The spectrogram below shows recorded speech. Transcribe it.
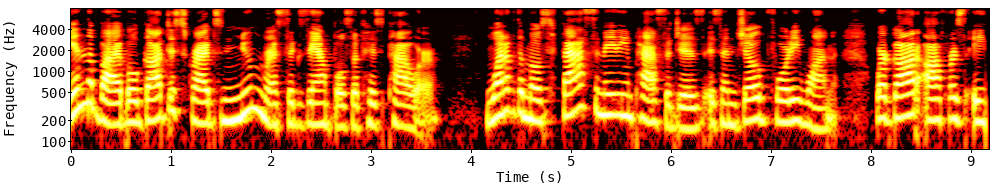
In the Bible, God describes numerous examples of his power. One of the most fascinating passages is in Job 41, where God offers a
